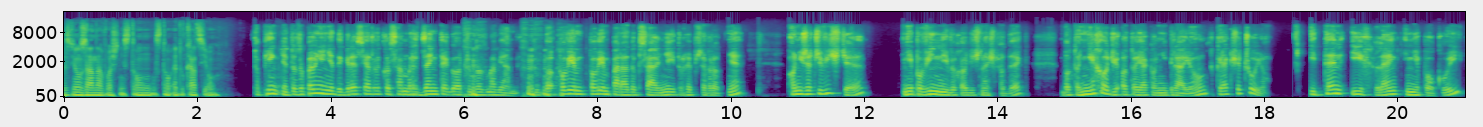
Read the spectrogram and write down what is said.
związana właśnie z tą, z tą edukacją. To pięknie, to zupełnie nie dygresja, tylko sam rdzeń tego, o czym rozmawiamy. Bo powiem, powiem paradoksalnie i trochę przewrotnie. Oni rzeczywiście nie powinni wychodzić na środek, bo to nie chodzi o to, jak oni grają, tylko jak się czują. I ten ich lęk i niepokój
